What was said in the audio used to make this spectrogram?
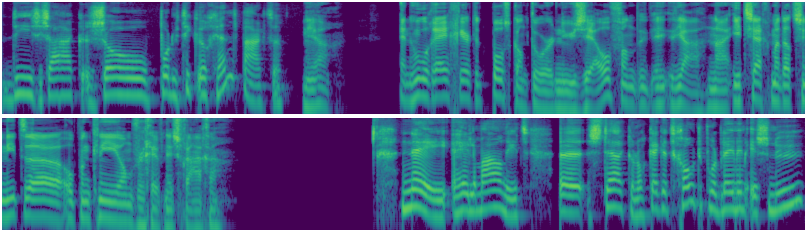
die zaak zo politiek urgent maakte. Ja. En hoe reageert het postkantoor nu zelf? Want eh, ja, nou, iets zegt me dat ze niet uh, op hun knieën om vergiffenis vragen. Nee, helemaal niet. Uh, sterker nog, kijk, het grote probleem is nu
